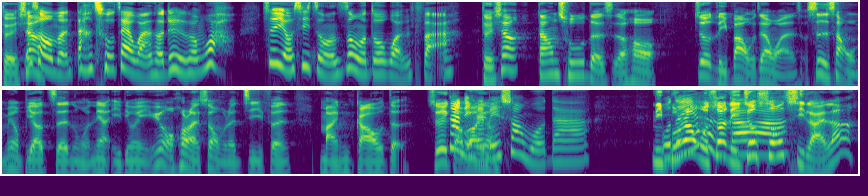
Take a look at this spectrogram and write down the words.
对，像是我们当初在玩的时候，就是说，哇，这游戏怎么这么多玩法？对，像当初的时候，就礼拜五在玩的时候，事实上我没有必要争，我那样一定会赢，因为我后来算我们的积分蛮高的，所以。那你还没算我的，你不让我算，你就收起来了。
